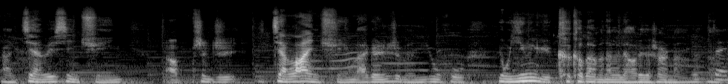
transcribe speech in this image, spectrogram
啊，建微信群，啊，甚至建 Line 群来跟日本用户用英语磕磕绊绊的来聊这个事儿呢？嗯对，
